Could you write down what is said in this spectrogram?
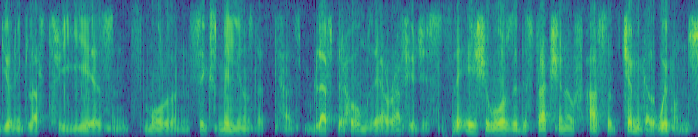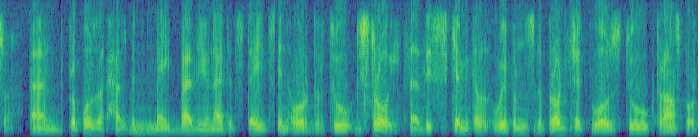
during the last three years and more than six millions that has left their homes. They are refugees. The issue was the destruction of Assad chemical weapons. And proposal has been made by the United States in order to destroy uh, these chemical weapons. The project was to transport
